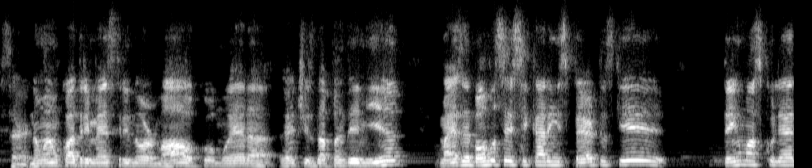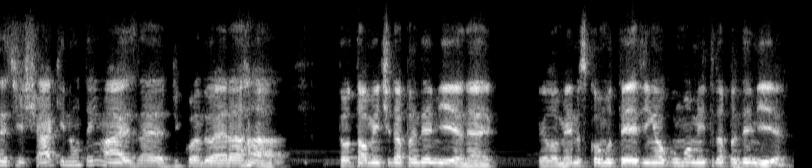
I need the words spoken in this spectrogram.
certo. não é um quadrimestre normal como era antes da pandemia, mas é bom vocês ficarem espertos que tem umas colheres de chá que não tem mais, né, de quando era totalmente da pandemia, né? Pelo menos como teve em algum momento da pandemia.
